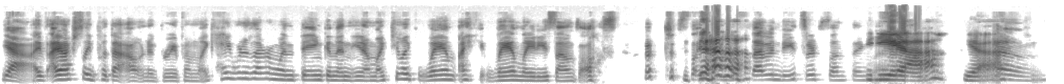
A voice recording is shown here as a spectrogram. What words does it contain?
yeah I, I actually put that out in a group i'm like hey what does everyone think and then you know i'm like do you like land i think landlady sounds awesome just like yeah. 70s or something yeah yeah um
